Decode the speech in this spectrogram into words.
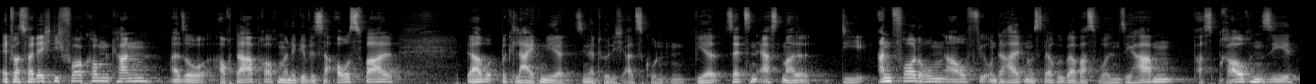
etwas verdächtig vorkommen kann. Also auch da brauchen wir eine gewisse Auswahl. Da begleiten wir sie natürlich als Kunden. Wir setzen erstmal die Anforderungen auf, wir unterhalten uns darüber, was wollen Sie haben, was brauchen Sie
